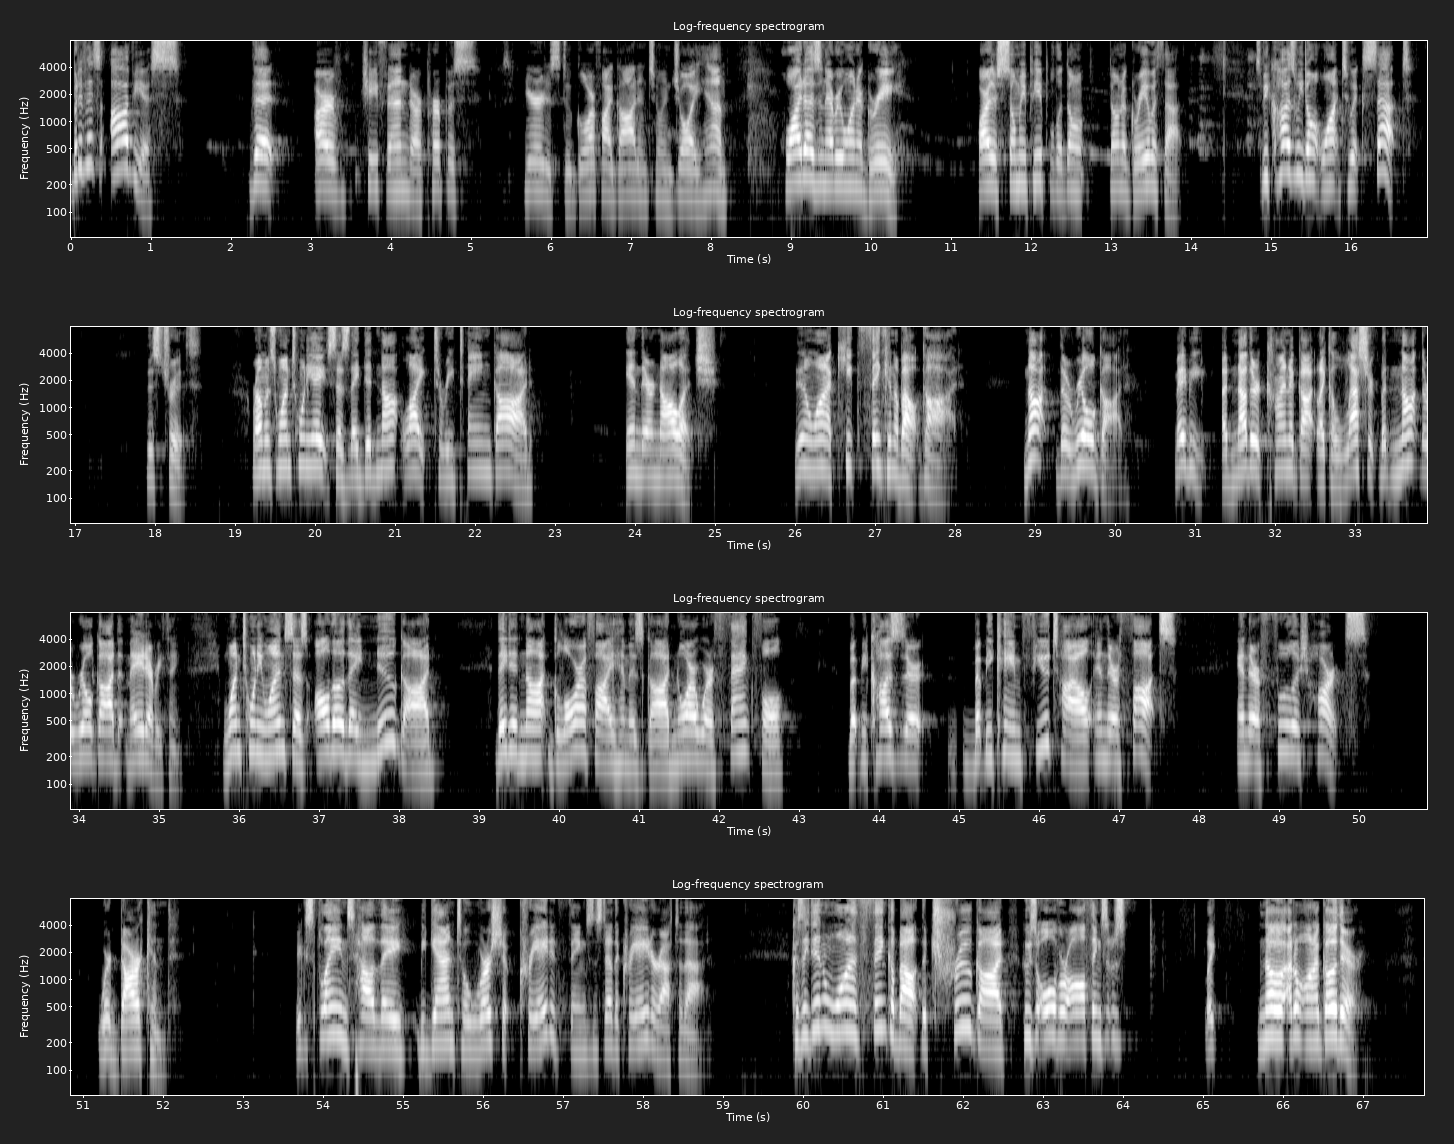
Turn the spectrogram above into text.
But if it's obvious that our chief end, our purpose here is to glorify God and to enjoy Him, why doesn't everyone agree? Why are there so many people that don't, don't agree with that? It's because we don't want to accept this truth. Romans 1:28 says they did not like to retain God in their knowledge. They didn't want to keep thinking about God. Not the real God. Maybe another kind of God, like a lesser, but not the real God that made everything. 121 says, although they knew God, they did not glorify him as God, nor were thankful, but because they're but became futile in their thoughts, and their foolish hearts were darkened. It explains how they began to worship created things instead of the Creator after that. Because they didn't want to think about the true God who's over all things. It was no, I don't want to go there.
